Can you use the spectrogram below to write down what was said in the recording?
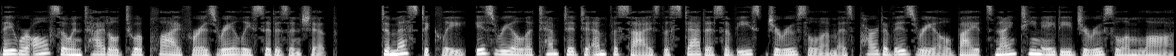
They were also entitled to apply for Israeli citizenship. Domestically, Israel attempted to emphasize the status of East Jerusalem as part of Israel by its 1980 Jerusalem Law.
